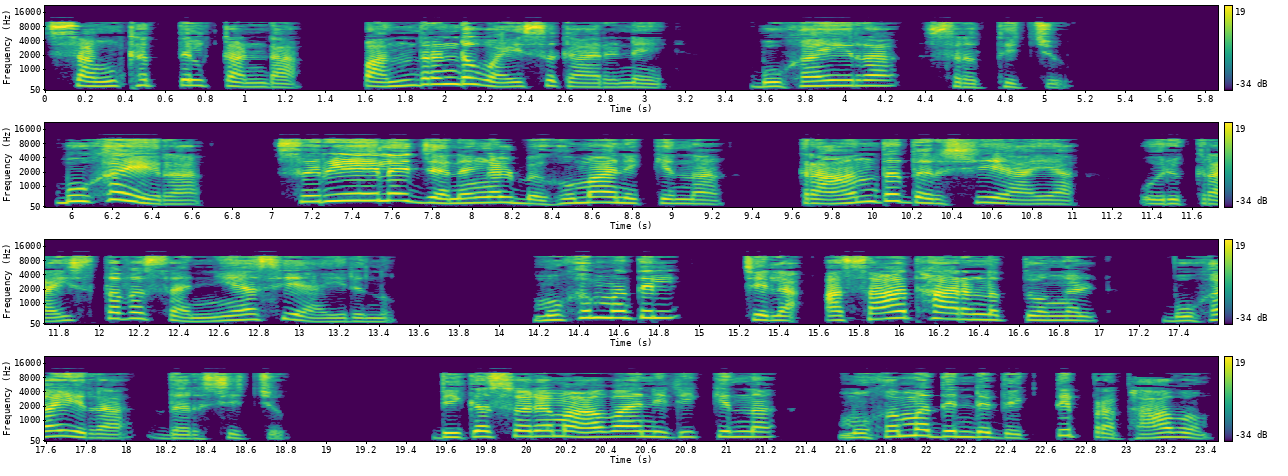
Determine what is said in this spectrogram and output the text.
സംഘത്തിൽ കണ്ട പന്ത്രണ്ട് വയസ്സുകാരനെ ബുഹൈറ ശ്രദ്ധിച്ചു. ബുഹൈറ സിറിയയിലെ ജനങ്ങൾ ബഹുമാനിക്കുന്ന ക്രാന്തദർശിയായ ഒരു ക്രൈസ്തവ സന്യാസിയായിരുന്നു. മുഹമ്മദിൽ ചില അസാധാരണത്വങ്ങൾ ബുഹൈറ ദർശിച്ചു. വികസ്വരമാവാനിരിക്കുന്ന മുഹമ്മദിന്റെ വ്യക്തിപ്രഭാവം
